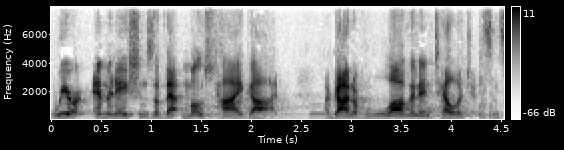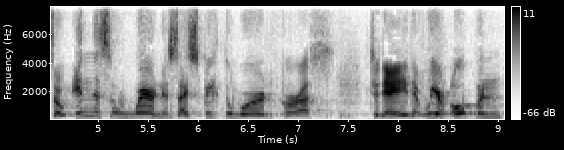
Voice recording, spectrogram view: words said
We are emanations of that most high God, a God of love and intelligence. And so, in this awareness, I speak the word for us today that we are open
